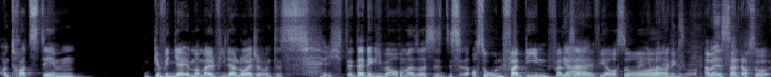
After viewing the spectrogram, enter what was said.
und trotzdem gewinnen ja immer mal wieder Leute und das, ich, da, da denke ich mir auch immer so, es ist, ist auch so unverdient, weil es Ja, ja irgendwie auch so. Die ja. Aber es ist halt auch so,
